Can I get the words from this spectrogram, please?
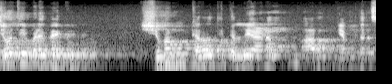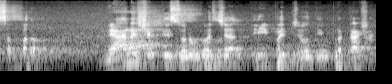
ಜ್ಯೋತಿ ಬೆಳಬೇಕು. ಶುಭಂ ಕರೋತಿ ಕಲ್ಯಾಣಂ ಆರೋಗ್ಯಂ ಸಂಪದ ಸಂಪದಂ. ಜ್ಞಾನ ಶಕ್ತಿ ಸ್ವರೂಪಚ್ಚ ದೀಪ ಜ್ಯೋತಿ ಪ್ರಕಾಶಕ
